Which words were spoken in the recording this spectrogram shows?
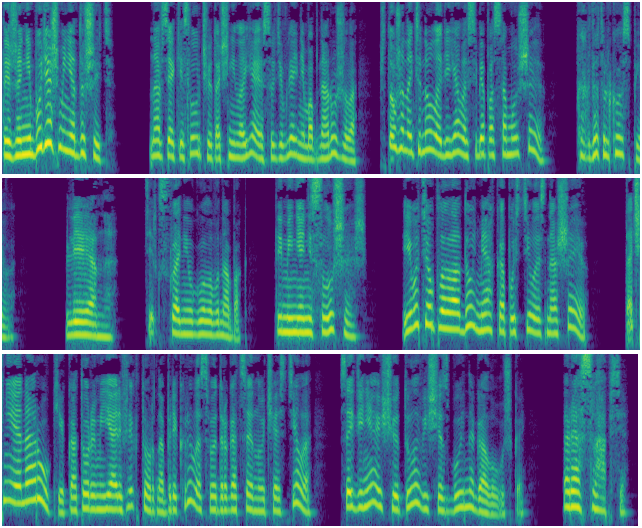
«Ты же не будешь меня душить?» На всякий случай уточнила я и с удивлением обнаружила, что уже натянула одеяло себе по самую шею, когда только успела. «Лена!» — Тирк склонил голову на бок. «Ты меня не слушаешь?» Его теплая ладонь мягко опустилась на шею, Точнее, на руки, которыми я рефлекторно прикрыла свою драгоценную часть тела, соединяющую туловище с буйной головушкой. «Расслабься», —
